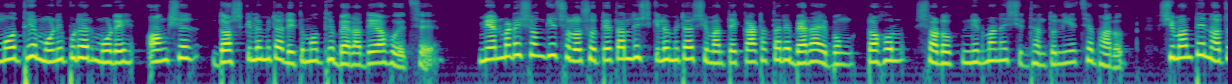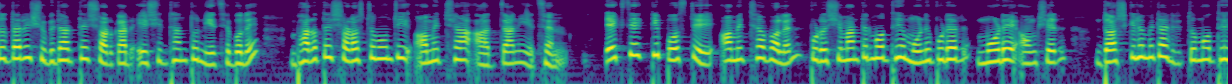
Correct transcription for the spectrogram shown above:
মধ্যে মণিপুরের মোড়ে অংশের দশ কিলোমিটার ইতিমধ্যে বেড়া দেওয়া হয়েছে। মিয়ানমারের সঙ্গে ষোলোশো তেতাল্লিশ কিলোমিটার সীমান্তে কাটাতারে বেড়া এবং টহল সড়ক নির্মাণের সিদ্ধান্ত নিয়েছে ভারত। সীমান্তে নজরদারির সুবিধার্থে সরকার এই সিদ্ধান্ত নিয়েছে বলে ভারতের স্বরাষ্ট্রমন্ত্রী অমিত শাহ আজ জানিয়েছেন। এক্সে একটি পোস্টে অমিত শাহ বলেন, পুরো সীমান্তের মধ্যে মণিপুরের মোড়ে অংশের দশ কিলোমিটার ইতিমধ্যে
